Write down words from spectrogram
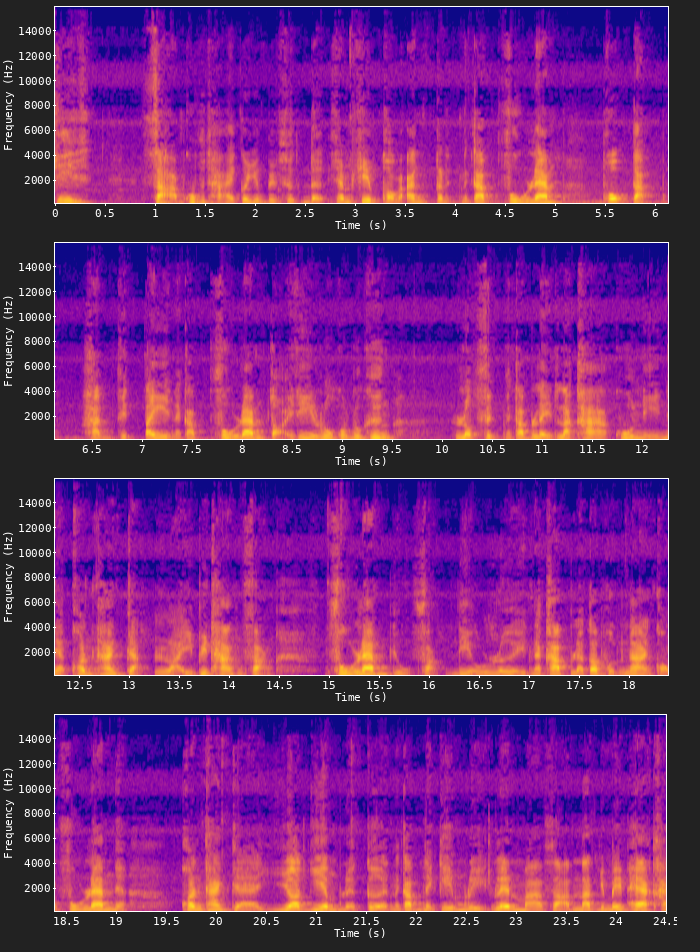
ที่สามคู่สุดท้ายก็ยังเป็นศึกเดอะแชมเปี้ยนชิพของอังกฤษนะครับ ฟูลแลมพบกับฮันฟิตตี้นะครับ ฟูลแลมต่อยที่ลูกควบลูกครึ่งลบสิบนะครับเลทราคาคู่นี้เนี่ยค่อนข้างจะไหลไปทางฝั่ง ฟูลแลมอยู่ฝั่งเดียวเลยนะครับ แล้วก็ผลงานของฟูลแลมเนี่ยค่อนข้างจะยอดเยี่ยมเหลือเกินนะครับ ในเกมลีกเล่นมา 3 นัดยังไม่แพ้ใคร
